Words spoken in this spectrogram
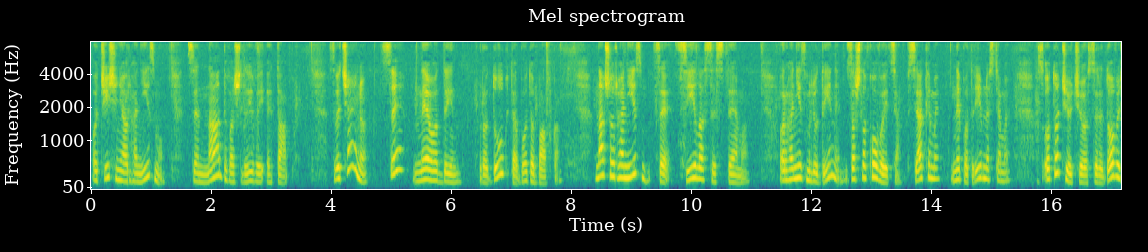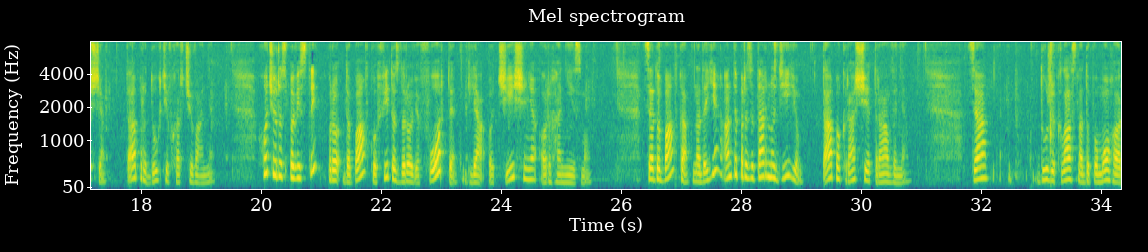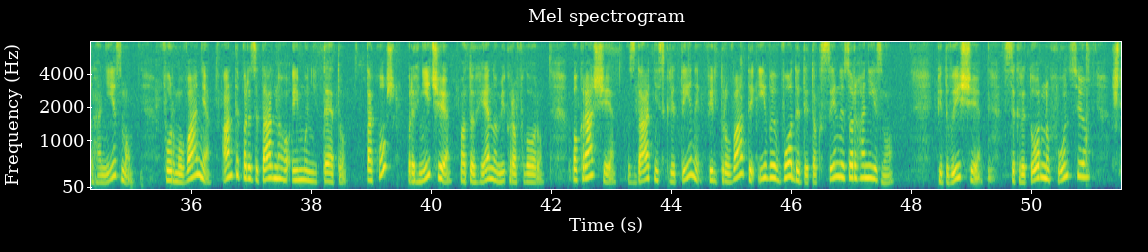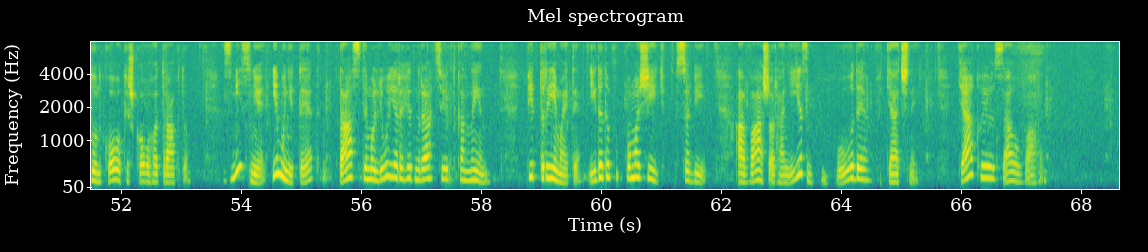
Очищення організму це надважливий етап. Звичайно, це не один продукт або добавка. Наш організм це ціла система. Організм людини зашлаковується всякими непотрібностями з оточуючого середовища та продуктів харчування. Хочу розповісти про добавку фітоздоров'я Форте для очищення організму. Ця добавка надає антипаразитарну дію та покращує травлення. Ця дуже класна допомога організму формування антипаразитарного імунітету. Також пригнічує патогенну мікрофлору, покращує здатність клітини фільтрувати і виводити токсини з організму, підвищує секреторну функцію шлунково-кишкового тракту, зміцнює імунітет та стимулює регенерацію тканин. Підтримайте і допоможіть собі, а ваш організм буде вдячний. Дякую за увагу!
